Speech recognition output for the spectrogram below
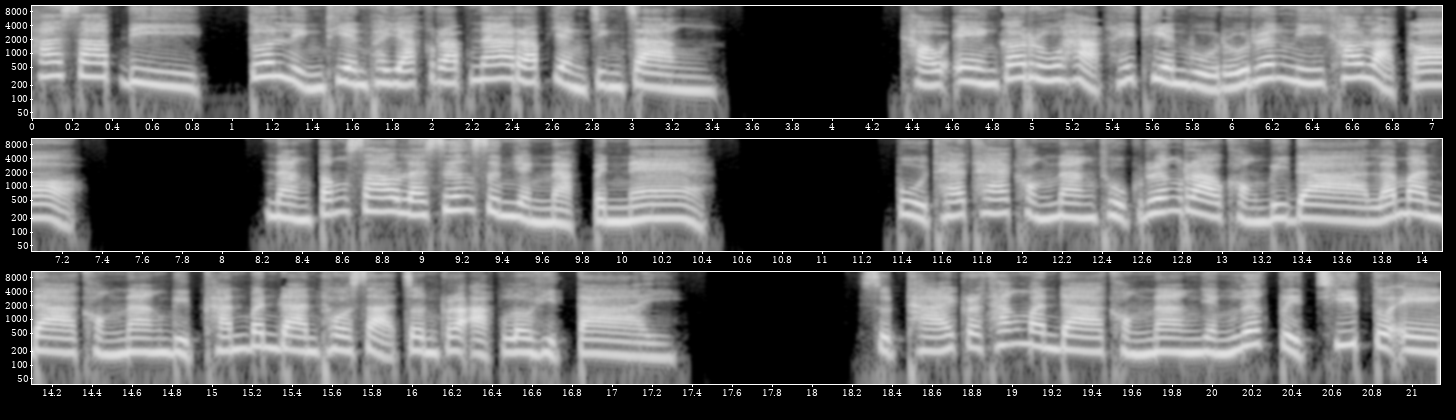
ข้าทราบดี ต้วนหลิงเทียนพยักรับหน้ารับอย่างจริงจัง เขาเองก็รู้หากให้เทียนหูรู้เรื่องนี้เข้าหลักก็นางต้องเศร้าและเสื่องซึมอย่างหนักเป็นแน่ ปู่แท้ๆของนางถูกเรื่องราวของบิดาและมารดาของนางบีบคั้นบันดาลโทสะจนกระอักโลหิตตาย สุดท้ายกระทั่งมารดาของนางยังเลือกปลิดชีพตัวเอง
